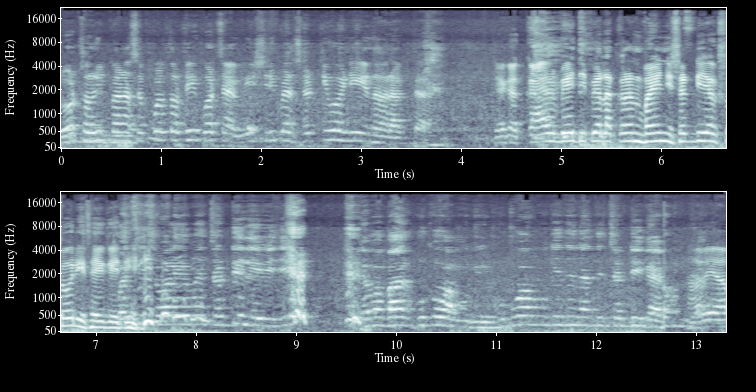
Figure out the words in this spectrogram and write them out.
દોઢસો રૂપિયાના ચપ્પલ તો ઠીક પડશે વીસ રૂપિયા સટ્ટી હોય ને એ ના રાખતા. કે કાલ બે દી પેલા કરણભાઈ ની સટ્ટી એક ચોરી થઈ ગઈ હતી. ચડ્ડી લેવી. એમાં બહાર ભૂકવા મૂકી ભૂકવા મૂકી દે ને ચડ્ડી ગાય હવે આ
